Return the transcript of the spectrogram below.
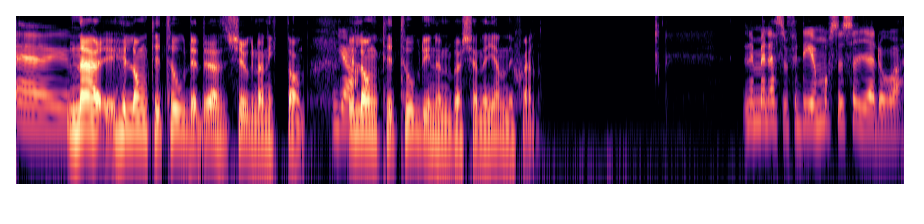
Uh, När, hur lång tid tog det? Det är 2019. Ja. Hur lång tid tog det innan du började känna igen dig själv? Nej men alltså för det jag måste säga då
